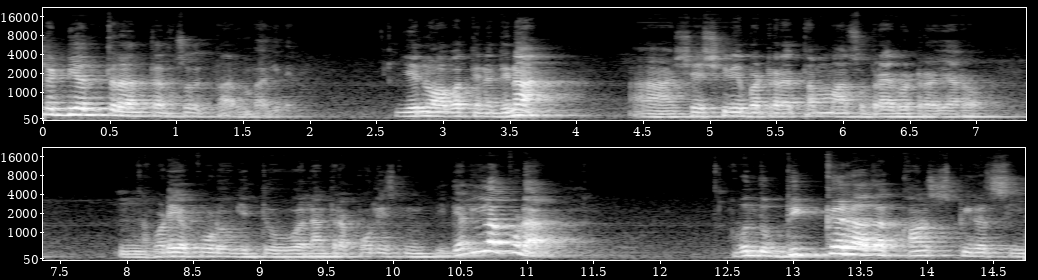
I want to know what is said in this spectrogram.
ಷಡ್ಯಂತ್ರ ಅಂತ ಅನಿಸೋದಕ್ಕೆ ಪ್ರಾರಂಭ ಆಗಿದೆ. ಏನು ಆವತ್ತಿನ ದಿನ ಶೇಷಗಿರಿ ಭಟ್ರ, ತಮ್ಮ, ಸುಬ್ರಾಯ ಭಟ್ರ ಯಾರೋ ಹೊಡೆಯ ಕೂಡೋಗಿದ್ದು, ನಂತರ ಪೊಲೀಸ್ ಇದೆಲ್ಲ ಕೂಡ ಒಂದು ಬಿಗ್ಗರಾದ ಕಾನ್ಸ್ಪಿರಸಿ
